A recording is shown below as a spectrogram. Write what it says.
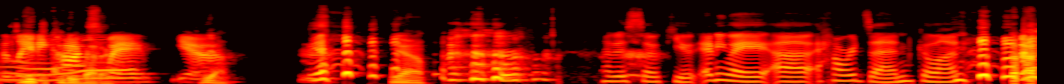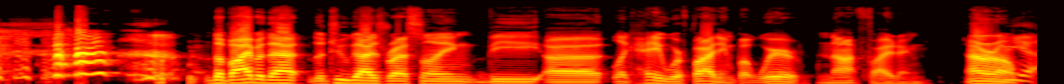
The Lady Cox way. Yeah. Yeah. Yeah. yeah." That is so cute. Anyway, uh Howards End, go on. the vibe of that, the two guys wrestling, the uh, like, hey, we're fighting, but we're not fighting. I don't know. yeah.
